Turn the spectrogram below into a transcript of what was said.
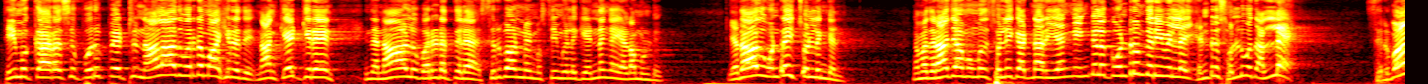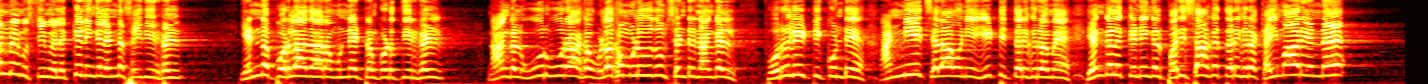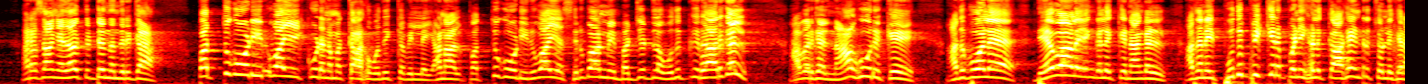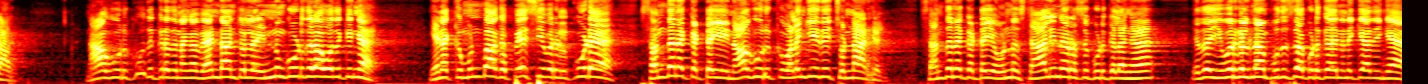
திமுக அரசு பொறுப்பேற்று நாலாவது வருடம் ஆகிறது நான் கேட்கிறேன் இந்த நாலு வருடத்தில் சிறுபான்மை முஸ்லீம்களுக்கு என்னங்க இடம் உண்டு? ஏதாவது ஒன்றை சொல்லுங்கள். நமது ராஜா முகமது சொல்லி காட்டினார் எங்க எங்களுக்கு ஒன்றும் தெரியவில்லை என்று சொல்லுவது அல்ல சிறுபான்மை முஸ்லீம்களுக்கு நீங்கள் என்ன செய்தீர்கள்? என்ன பொருளாதார முன்னேற்றம் கொடுத்தீர்கள்? நாங்கள் ஊர் ஊராக உலகம் முழுவதும் சென்று நாங்கள் பொருளீட்டிக் கொண்டு அந்நிய செலாவணியை ஈட்டித் தருகிறோமே எங்களுக்கு நீங்கள் பரிசாக தருகிற கைமாறு என்ன? அரசாங்கம் ஏதாவது திட்டம் தந்திருக்கா? பத்து கோடி ரூபாயை கூட நமக்காக ஒதுக்கவில்லை. ஆனால் பத்து கோடி ரூபாயை சிறுபான்மை பட்ஜெட்டில் ஒதுக்குகிறார்கள் அவர்கள் நாகூருக்கு. அதுபோல தேவாலயங்களுக்கு நாங்கள் அதனை புதுப்பிக்கிற பணிகளுக்காக என்று சொல்லுகிறார். நாகூருக்கு ஒதுக்குறது நாங்கள் வேண்டாம்னு சொல்ல இன்னும் கூடுதலாக ஒதுக்குங்க. எனக்கு முன்பாக பேசியவர்கள் கூட சந்தனக்கட்டையை நாகூருக்கு வழங்கியதை சொன்னார்கள். சந்தனக்கட்டையை ஒன்றும் ஸ்டாலின் அரசு கொடுக்கலங்க. ஏதோ இவர்கள் தான் புதுசாக கொடுக்க நினைக்காதீங்க.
